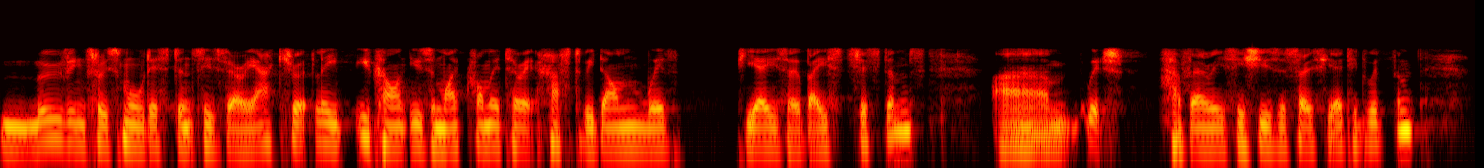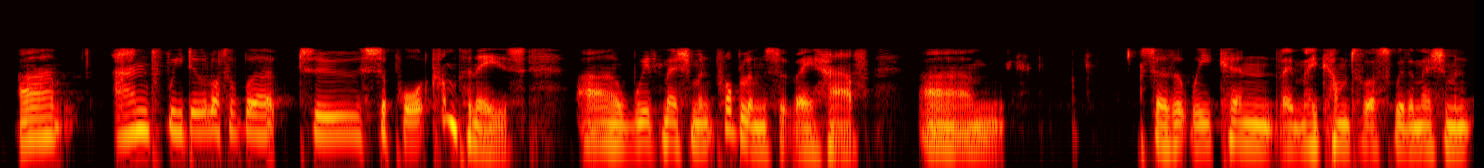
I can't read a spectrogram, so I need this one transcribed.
moving through small distances very accurately. You can't use a micrometer, it has to be done with piezo based systems, um, which have various issues associated with them. Um, and we do a lot of work to support companies uh, with measurement problems that they have. Um, so that we can, they may come to us with a measurement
